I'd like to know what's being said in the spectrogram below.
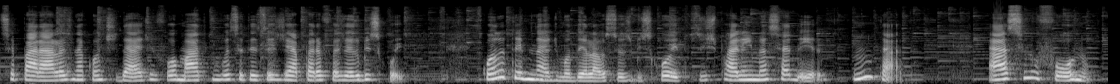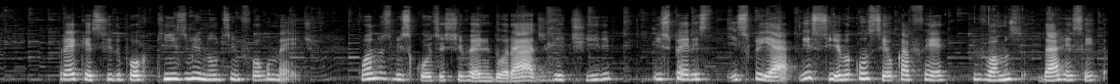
separá-las na quantidade e formato que você desejar para fazer o biscoito. Quando terminar de modelar os seus biscoitos, espalhe em uma assadeira untada. Asse no forno pré-aquecido por 15 minutos em fogo médio. Quando os biscoitos estiverem dourados, retire espere esfriar e sirva com seu café. E vamos dar a receita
